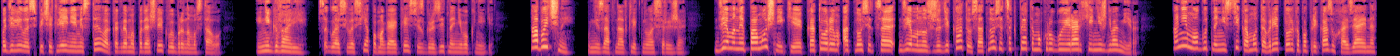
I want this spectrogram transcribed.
поделилась впечатлениями Стелла, когда мы подошли к выбранному столу. «И не говори», — согласилась я, помогая Кэсси сгрузить на него книги. «Обычный», — внезапно откликнулась рыжая. Демоны-помощники, к которым относится демонус жадикатус, относятся к пятому кругу иерархии Нижнего мира. Они могут нанести кому-то вред только по приказу хозяина,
